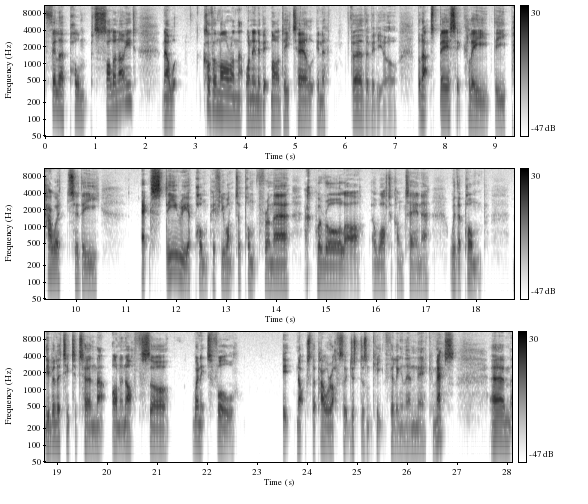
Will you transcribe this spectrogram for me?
filler pump solenoid. Now, cover more on that one in a bit more detail in a further video, but that's basically the power to the exterior pump if you want to pump from a Aquaroll or a water container with a pump the ability to turn that on and off so when it's full it knocks the power off so it just doesn't keep filling and then make a mess um,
